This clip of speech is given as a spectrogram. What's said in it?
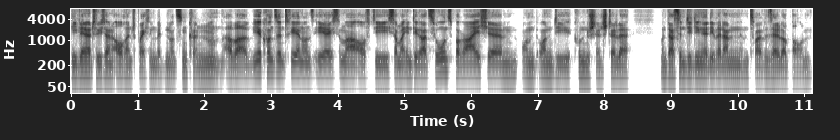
die wir natürlich dann auch entsprechend mitnutzen können. Aber wir konzentrieren uns eher, ich sag mal, auf die, ich sag mal, Integrationsbereiche und, und die Kundenschnittstelle. Und das sind die Dinge, die wir dann im Zweifel selber bauen.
